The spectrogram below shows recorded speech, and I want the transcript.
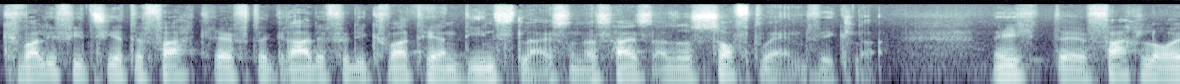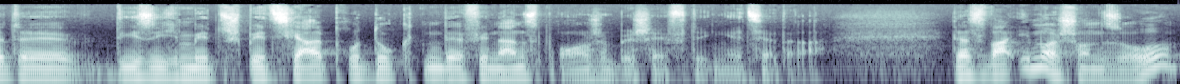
qualifizierte Fachkräfte, gerade für die quartären Dienstleistungen. Das heißt also Softwareentwickler. Nicht? Äh, Fachleute, die sich mit Spezialprodukten der Finanzbranche beschäftigen, etc. Das war immer schon so.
